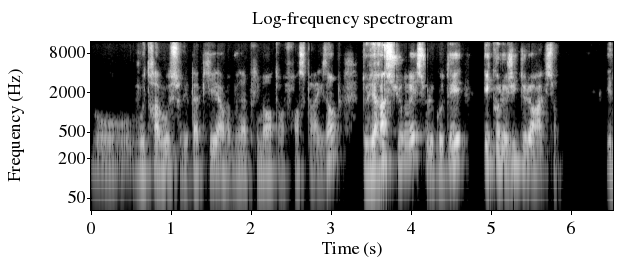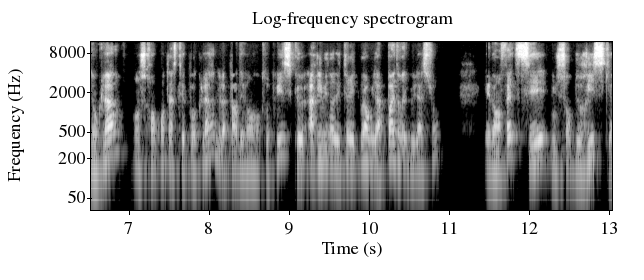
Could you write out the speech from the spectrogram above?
vos, travaux sur des papiers dans vos imprimantes en France par exemple, de les rassurer sur le côté écologique de leur action. Et donc là, on se rend compte à cette époque-là, de la part des grandes entreprises, qu'arriver dans des territoires où il n'y a pas de régulation, eh ben en fait, c'est une sorte de risque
